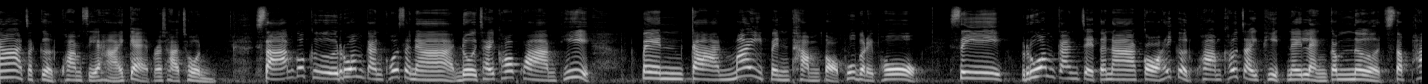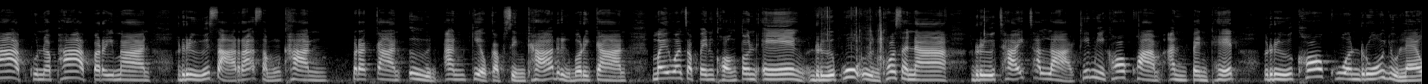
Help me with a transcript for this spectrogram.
น่าจะเกิดความเสียหายแก่ประชาชน 3. ก็คือร่วมกันโฆษณาโดยใช้ข้อความที่เป็นการไม่เป็นธรรมต่อผู้บริโภค 4. ร่วมกันเจตนาก่อให้เกิดความเข้าใจผิดในแหล่งกำเนิด สภาพคุณภาพปริมาณ หรือสาระสำคัญประการอื่นอันเกี่ยวกับสินค้าหรือบริการ ไม่ว่าจะเป็นของตนเอง หรือผู้อื่นโฆษณา หรือใช้ฉลากที่มีข้อความอันเป็นเท็จ หรือข้อควรรู้อยู่แล้ว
